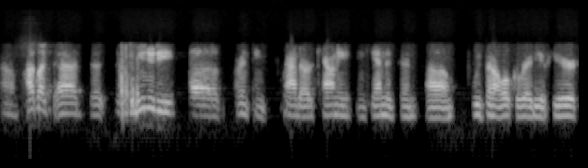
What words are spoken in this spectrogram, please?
Um, I'd like to add that the community uh, around our county in Camdenton, um, we've been on local radio here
